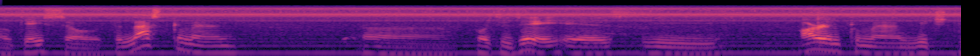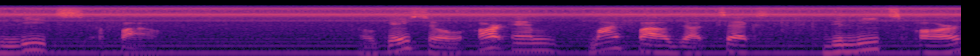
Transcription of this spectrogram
Okay, so the last command uh, for today is the rm command which deletes a file. Okay so rm myfile.txt deletes our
